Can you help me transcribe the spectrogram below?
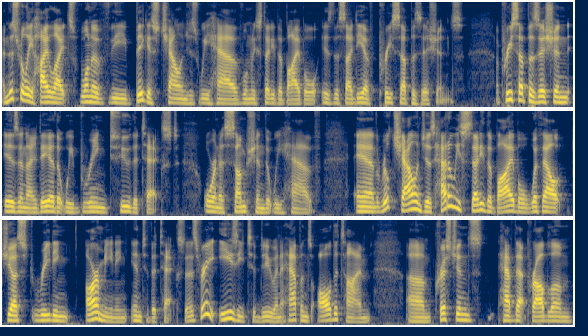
And this really highlights one of the biggest challenges we have when we study the Bible is this idea of presuppositions. A presupposition is an idea that we bring to the text or an assumption that we have. And the real challenge is how do we study the Bible without just reading our meaning into the text? And it's very easy to do, and it happens all the time. Um, Christians have that problem.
